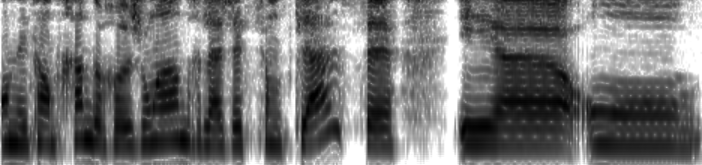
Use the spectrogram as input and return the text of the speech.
on est en train de rejoindre la gestion de classe et euh, on,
